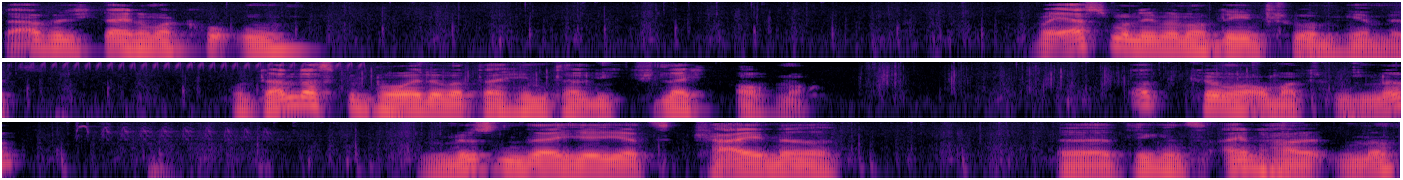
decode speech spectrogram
Da will ich gleich nochmal gucken. Aber erstmal nehmen wir noch den Turm hier mit. Und dann das Gebäude, was dahinter liegt, vielleicht auch noch. Das können wir auch mal tun, ne? Wir müssen da hier jetzt keine äh, Dingens einhalten, ne?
